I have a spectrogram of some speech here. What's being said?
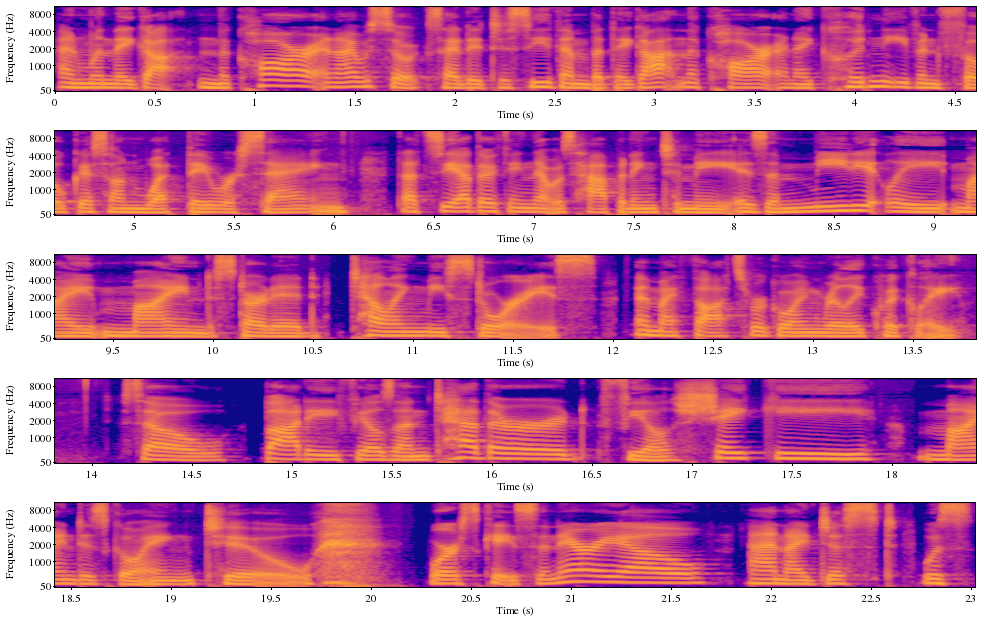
And when they got in the car, and I was so excited to see them, but they got in the car and I couldn't even focus on what they were saying. That's the other thing that was happening to me is immediately my mind started telling me stories and my thoughts were going really quickly. So, body feels untethered, feels shaky, mind is going to worst case scenario. And I just was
